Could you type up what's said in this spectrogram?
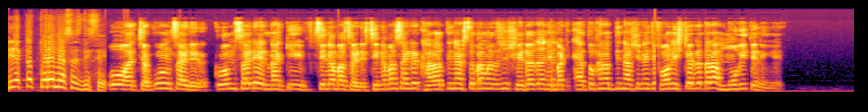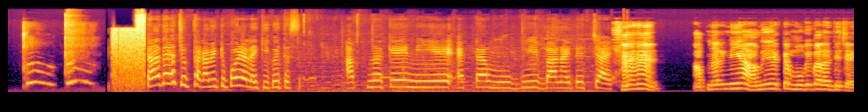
ডিরেক্টর তোরে মেসেজ দিছে। ও আচ্ছা কোন সাইডে ক্রোম সাইডে নাকি সিনেমা সাইডে সিনেমা সাইডের খারাপ দিন আসছে বাংলাদেশে সেটা জানি বাট এত খারাপ দিন আসেনি যে ফোন স্টারকে তারা মুভিতে নিয়ে। তারা চুপ থাক আমি একটু পড়া লাই কি কইতেছে? আপনাকে নিয়ে একটা মুভি বানাইতে চাই। হ্যাঁ হ্যাঁ আপনার নিয়ে আমি একটা মুভি বানাতে চাই।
